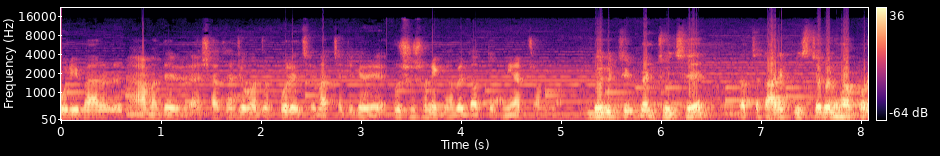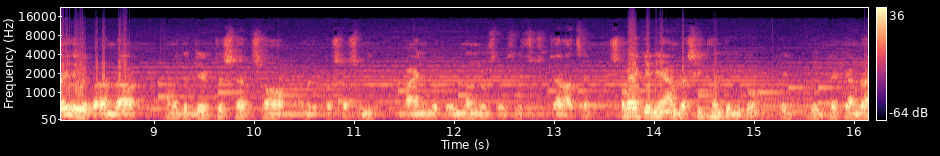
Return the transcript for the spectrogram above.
পরিবার আমাদের সাথে যোগাযোগ করেছে বাচ্চাটিকে প্রশাসনিকভাবে দত্তক নেওয়ার জন্য। বেবি ট্রিটমেন্ট চলছে বাচ্চাটা আরেকটু স্টেবল হওয়ার পরে এই ব্যাপারে আমরা আমাদের ডিরেক্টর সাহেব সহ আমাদের প্রশাসনিক বা আইনগত অন্যান্য সংশ্লিষ্ট যারা আছেন, সবাইকে নিয়ে আমরা সিদ্ধান্ত নিব এই গ্রুপটাকে আমরা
